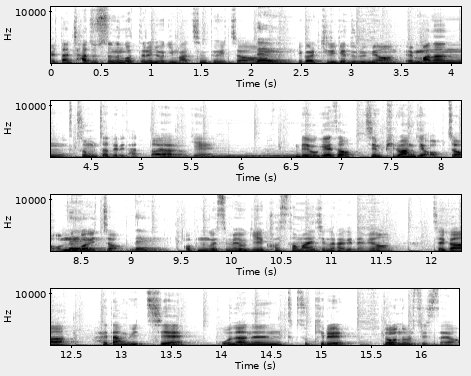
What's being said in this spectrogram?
일단 자주 쓰는 것들은 여기 마침표 있죠. 네. 이걸 길게 누르면 웬만한 특수 문자들이 다 떠요 여기에. 음. 근데 여기에서 지금 필요한 게 없죠. 없는 네. 거 있죠. 네. 없는 거 있으면 여기에 커스터마이징을 하게 되면 제가 해당 위치에 원하는 특수 키를 넣어 놓을 수 있어요.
